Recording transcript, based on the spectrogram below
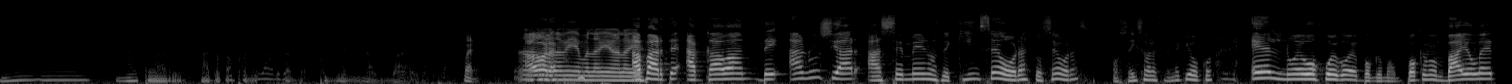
Mm, no te. Me ha tocado ponerla ahora también. Coño, en la madre. Bueno, Ah, Ahora- mala mía, mala mía, mala mía. aparte, acaban de anunciar hace menos de 15 horas, 12 horas, o 6 horas si no me equivoco, el nuevo juego de Pokémon. Pokémon Violet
